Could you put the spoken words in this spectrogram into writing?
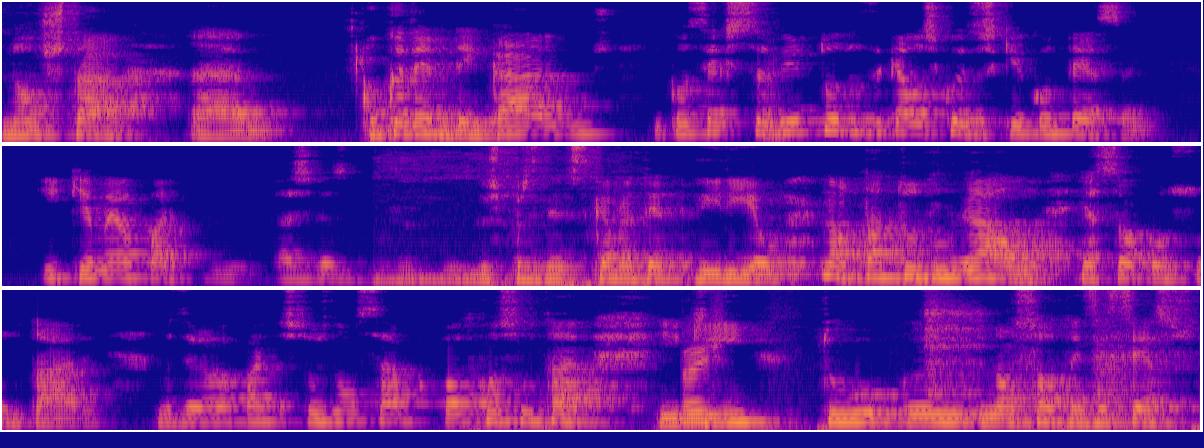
não está uh, o caderno de encargos e consegues saber todas aquelas coisas que acontecem e que a maior parte, às vezes, dos presidentes de Câmara até te diriam não, está tudo legal, é só consultar, mas a maior parte das pessoas não sabe que pode consultar. E pois. aqui tu eh, não só tens acesso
